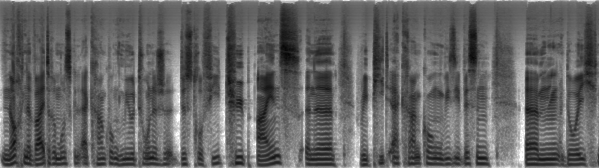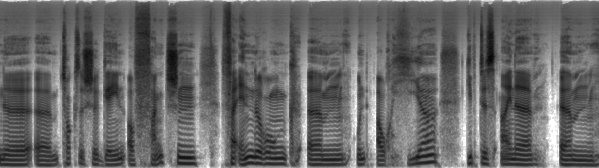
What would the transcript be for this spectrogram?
noch eine weitere Muskelerkrankung, myotonische Dystrophie Typ 1, eine Repeat-Erkrankung, wie Sie wissen. Ähm, durch eine ähm, toxische Gain-of-Function-Veränderung. Ähm, und auch hier gibt es eine ähm,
